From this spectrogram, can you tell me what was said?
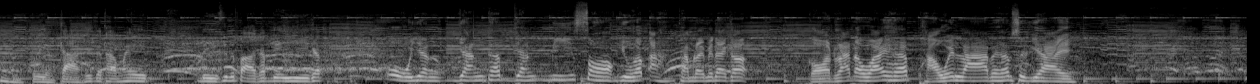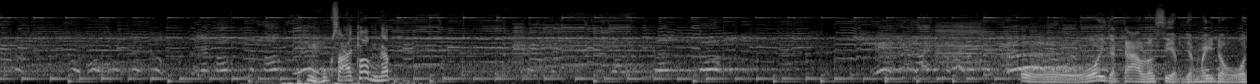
อืมเปลี่ยนการที่จะทำให้ดีขึ้นหรือเปล่าครับเดอีครับ โอ้ยังยังครับยังมีศอกอยู่ครับอะทำอะไรไม่ได้ก็กอดรัดเอาไว้ครับ เผาเวลาไปครับศึกใหญ่โอืมหุกซ้ายคล่อมครับ โอ้ยจะก้าวแล้วเสียบยังไม่โดน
